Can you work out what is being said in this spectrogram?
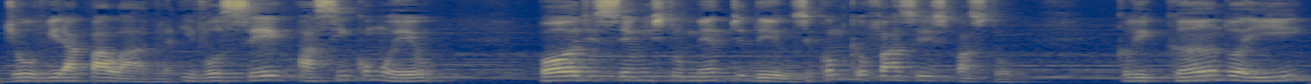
de ouvir a palavra. E você, assim como eu, pode ser um instrumento de Deus. E como que eu faço isso, pastor? Clicando aí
